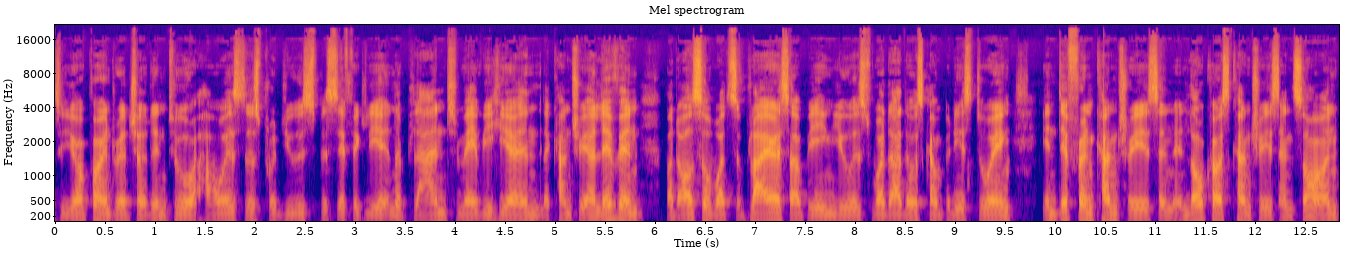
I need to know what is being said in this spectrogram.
to your point, Richard, into how is this produced specifically in a plant, maybe here in the country I live in, but also what suppliers are being used, what are those companies doing in different countries and in low cost countries and so on.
